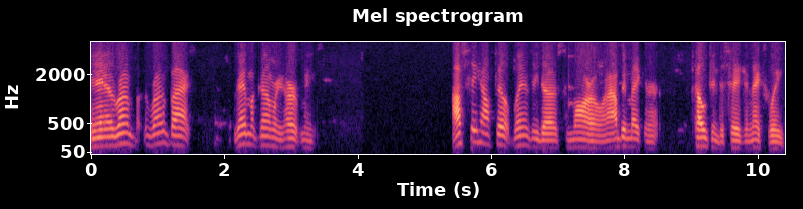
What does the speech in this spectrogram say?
he? Yeah, the run the running back, Dave Montgomery hurt me. I'll see how Phillip Lindsay does tomorrow, and I'll be making a coaching decision next week.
